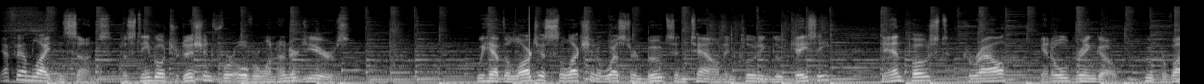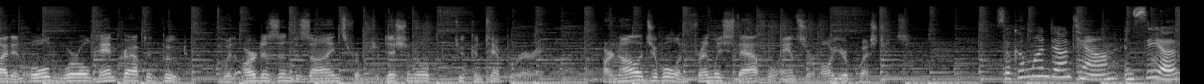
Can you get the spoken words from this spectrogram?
FM Light & Sons, a steamboat tradition for over 100 years. We have the largest selection of Western boots in town, including Lucchese, Dan Post, Corral, and Old Gringo, who provide an old world handcrafted boot with artisan designs from traditional to contemporary. Our knowledgeable and friendly staff will answer all your questions. So come on downtown and see us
